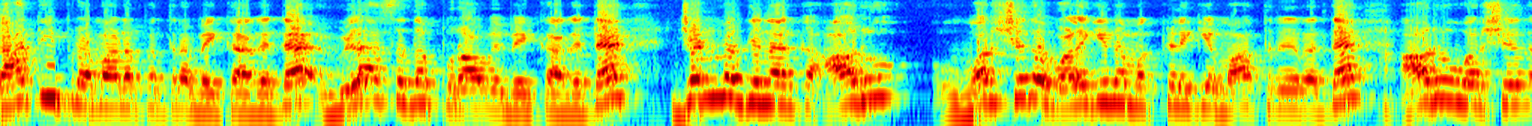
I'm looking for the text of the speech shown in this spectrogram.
ಜಾತಿ ಪ್ರಮಾಣ ಪತ್ರ ಬೇಕಾಗತ್ತೆ, ವಿಳಾಸದ ಪುರಾವೆ ಬೇಕಾಗತ್ತೆ, ಜನ್ಮ ದಿನಾಂಕ ಆರು ವರ್ಷದ ಒಳಗಿನ ಮಕ್ಕಳಿಗೆ ಮಾತ್ರ ಇರುತ್ತೆ, ಆರು ವರ್ಷದ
